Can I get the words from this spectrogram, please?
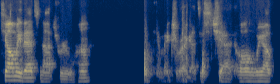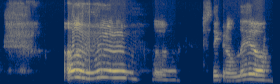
tell me that's not true, huh? make sure I got this chat all the way up. Oh, oh, sleeping a little.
